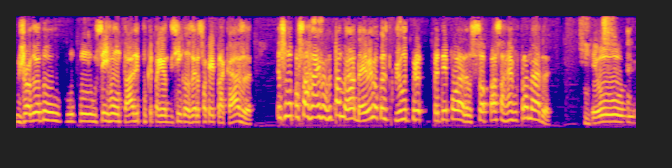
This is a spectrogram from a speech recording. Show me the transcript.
jogando com, com- sem vontade porque tá ganhando de 5x0 só quer ir pra casa? Eu só vou passar raiva pra nada. É a mesma coisa que o jogo pré-temporada, você só passa raiva pra nada. Eu. É,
